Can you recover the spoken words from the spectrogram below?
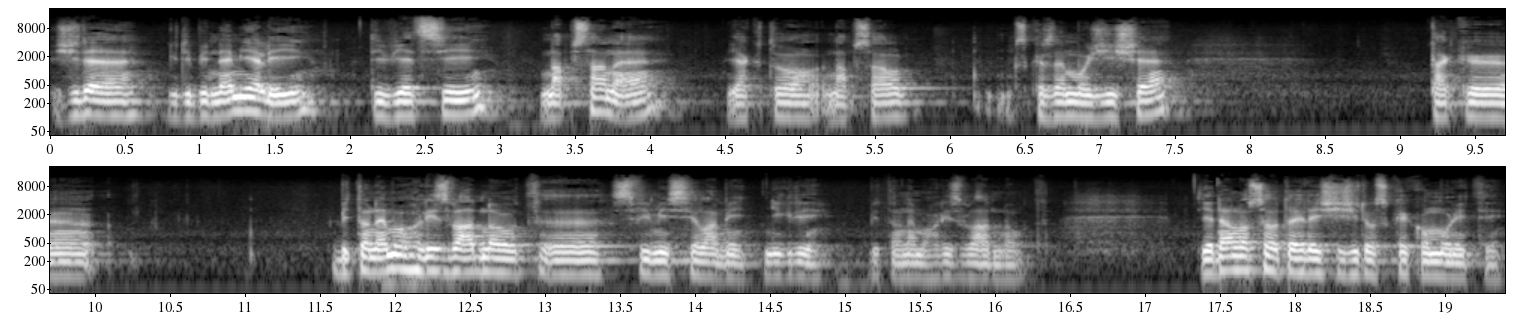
Židé, kdyby neměli ty věci napsané, jak to napsal skrze Možíše, tak eh, by to nemohli zvládnout eh, svými silami. Nikdy by to nemohli zvládnout. Jednalo se o tehdejší židovské komunity.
